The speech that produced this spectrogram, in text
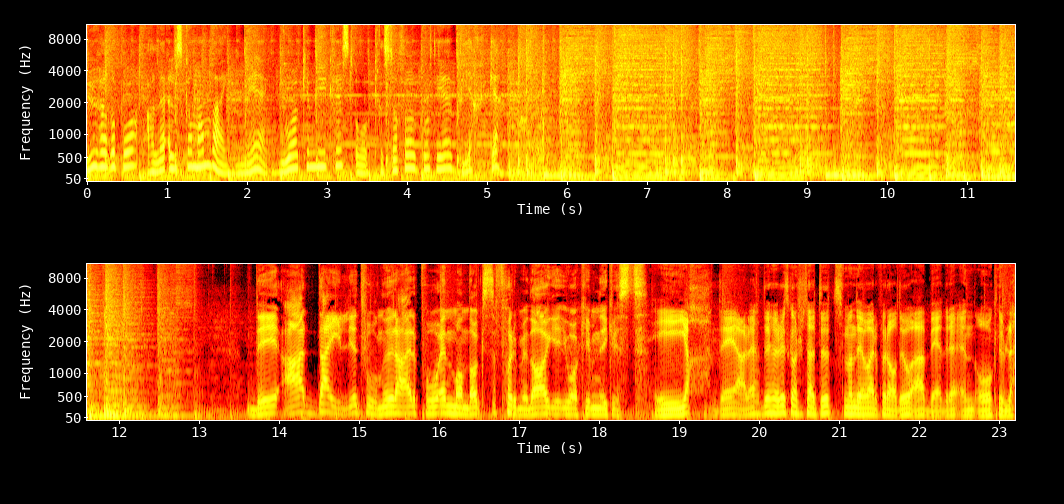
Du hører på Alle elsker mandag med Joakim Nyquist og Christoffer Gautier Bjerke. Det er deilige toner her på en mandags formiddag, Joakim Nyquist. Ja, det er det. Det høres kanskje teit ut, men det å være på radio er bedre enn å knulle.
